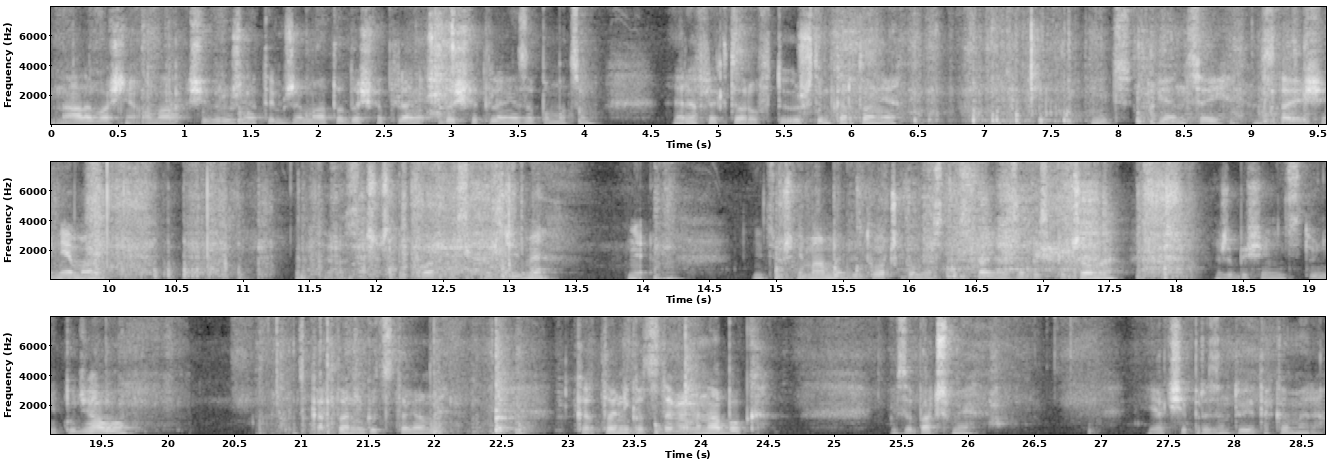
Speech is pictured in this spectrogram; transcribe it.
No ale właśnie ona się wyróżnia tym, że ma to doświetlenie, doświetlenie za pomocą reflektorów. Tu już w tym kartonie nic więcej zdaje się nie ma. Dokładnie sprawdzimy. Nie, nic już nie mamy. Wytłoczką jest to fajnie zabezpieczone, żeby się nic tu nie podziało. Więc kartonik odstawiamy, kartonik odstawiamy na bok i zobaczmy jak się prezentuje ta kamera.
